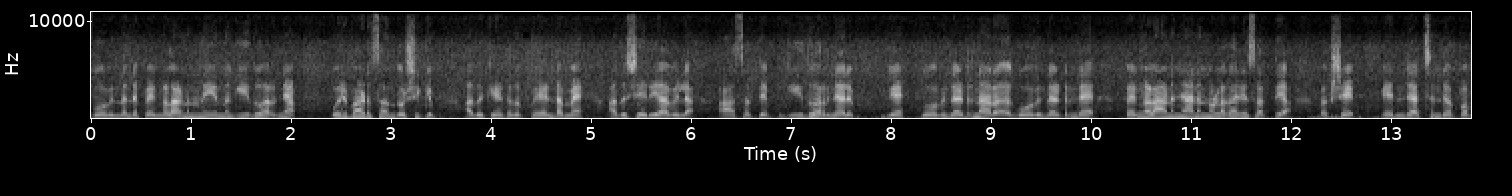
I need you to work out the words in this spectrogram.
ഗോവിന്ദന്റെ പെങ്ങളാണെന്ന് നീന്ന് ഗീതു അറിഞ്ഞാൽ ഒരുപാട് സന്തോഷിക്കും. അത് കേട്ടത് വേണ്ടമ്മേ അത് ശരിയാവില്ല. ആ സത്യം ഗീതു അറിഞ്ഞാലും ഏ ഗോവിന്ദേട്ടൻ അറ ഗോവിന്ദേട്ടന്റെ പെങ്ങളാണ് ഞാനെന്നുള്ള കാര്യം സത്യ. പക്ഷേ എന്റെ അച്ഛന്റെ ഒപ്പം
